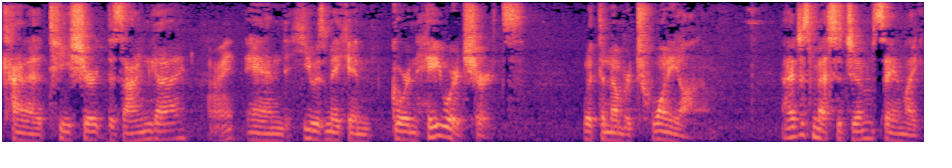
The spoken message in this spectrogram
kind of t-shirt design guy All right. and he was making Gordon Hayward shirts with the number 20 on them. And I just messaged him saying like,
